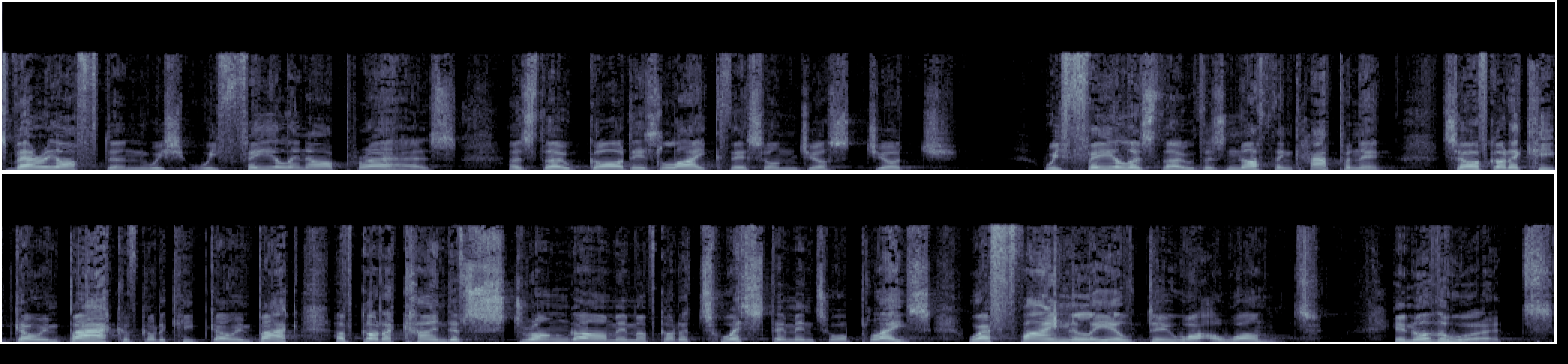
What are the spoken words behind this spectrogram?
very often we, sh- we feel in our prayers as though God is like this unjust judge. We feel as though there's nothing happening. So I've got to keep going back. I've got to keep going back. I've got to kind of strong arm him. I've got to twist him into a place where finally he'll do what I want. In other words,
